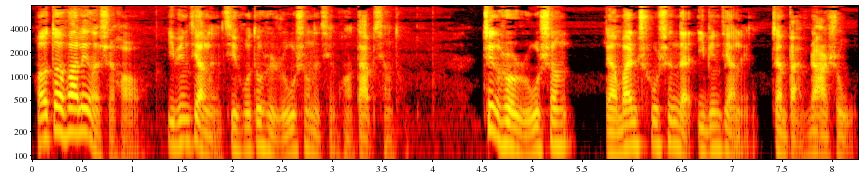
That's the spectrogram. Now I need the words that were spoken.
和断发令的时候，义兵将领几乎都是儒生的情况大不相同。这个时候，儒生两班出身的义兵将领占百分之二十五，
